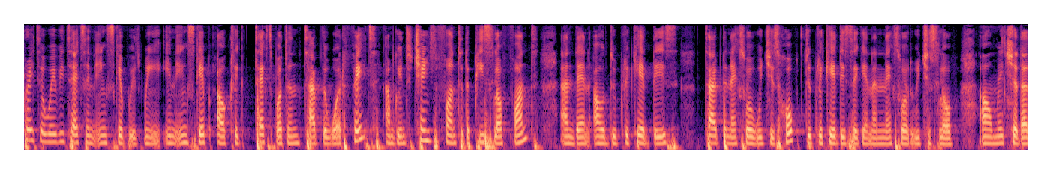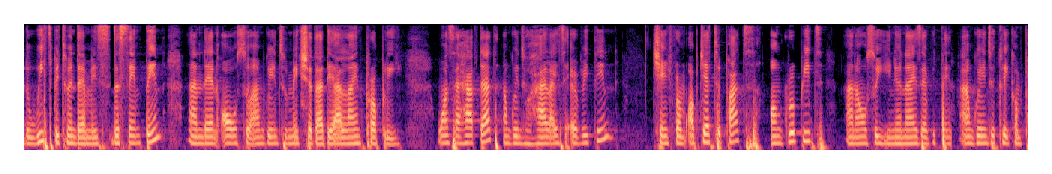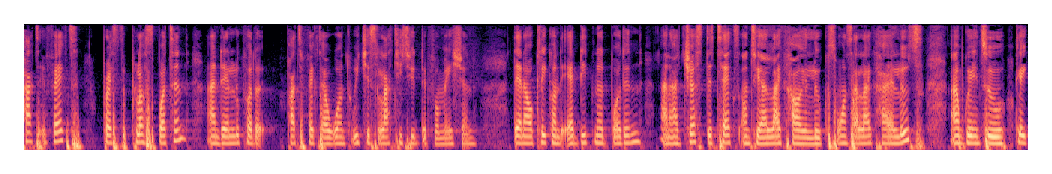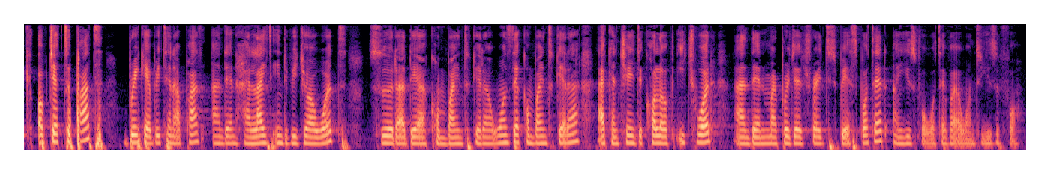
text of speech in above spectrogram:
Create a wavy text in Inkscape with me. In Inkscape, I'll click text button, type the word fate. I'm going to change the font to the Peace Love font, and then I'll duplicate this, type the next word, which is hope, duplicate this again, and next word, which is love. I'll make sure that the width between them is the same thing, and then also I'm going to make sure that they are aligned properly. Once I have that, I'm going to highlight everything, change from object to path, ungroup it, and also unionize everything. I'm going to click on path effect, press the plus button, and then look for the path effect I want, which is latitude deformation. Then I'll click on the edit node button and adjust the text until I like how it looks. Once I like how it looks, I'm going to click object to path, break everything apart, and then highlight individual words so that they are combined together. Once they're combined together, I can change the color of each word, and then my project is ready to be exported and used for whatever I want to use it for.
